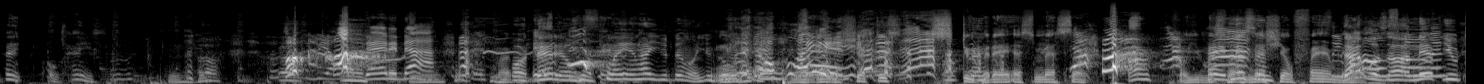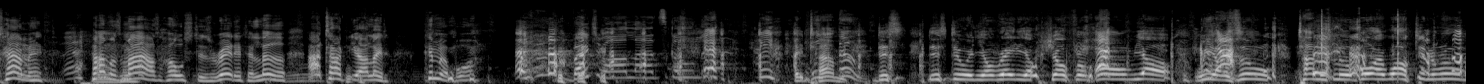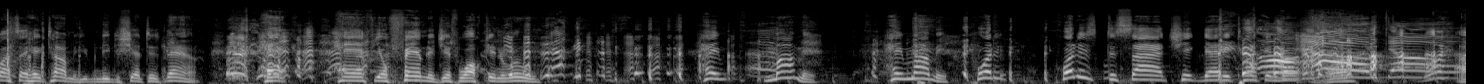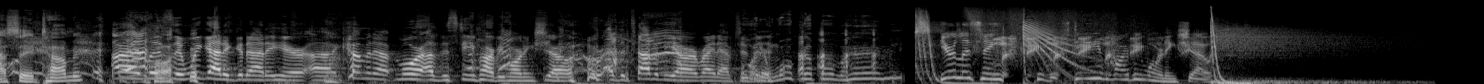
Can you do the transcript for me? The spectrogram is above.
Hey, oh, hey, son. Mm-hmm. Uh, daddy die. Mm-hmm. Mm-hmm. Boy, daddy over here playing. How you doing? You doing? playing. Shut this stupid ass mess up. Or you Hey, listen. mess your family That was uh, nephew Tommy. Thomas Miles host is ready to love. I'll talk to y'all later. Come here, boy. Virtual online schooling. Hey Tommy, this this doing your radio show from home, y'all. We on Zoom. Tommy's little boy walked in the room. I say, Hey Tommy, you need to shut this down. Half, half your family just walked in the room. Hey, mommy. Hey, mommy. What is what is the side chick daddy talking about? Oh no. I said, Tommy. All right, listen, we got to get out of here. Uh, coming up, more of the Steve Harvey Morning Show at the top of the hour, right after Boy, this. done walked up on behind me. You're listening to the Steve Harvey Morning Show.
